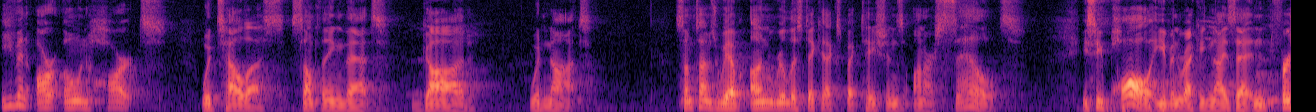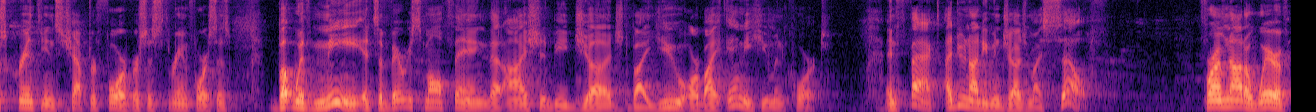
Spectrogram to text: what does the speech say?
even our own hearts would tell us something that God would not. Sometimes we have unrealistic expectations on ourselves. You see, Paul even recognized that in 1 Corinthians chapter 4, verses 3 and 4, it says, But with me, it's a very small thing that I should be judged by you or by any human court. In fact, I do not even judge myself, for I'm not aware of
